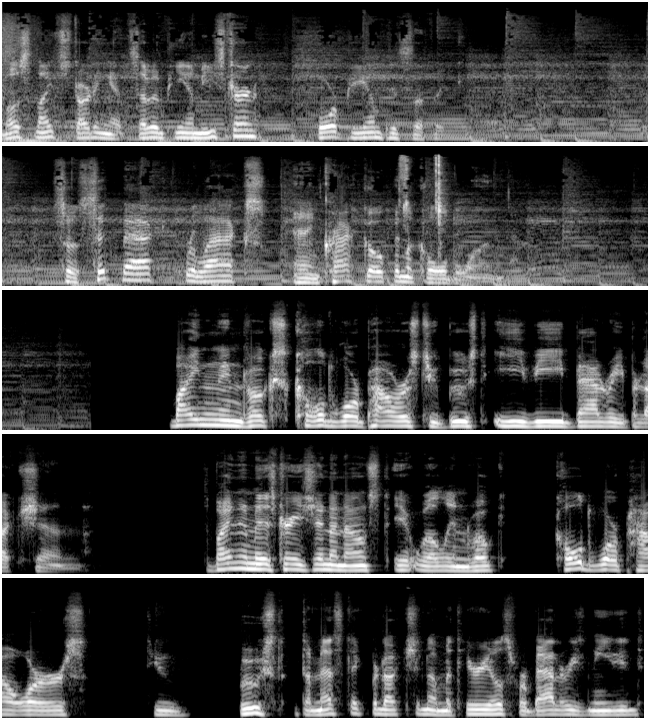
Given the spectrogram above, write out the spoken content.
Most nights starting at 7 p.m. Eastern, 4 p.m. Pacific. So sit back, relax, and crack open a cold one. Biden invokes Cold War powers to boost EV battery production. The Biden administration announced it will invoke Cold War powers to boost domestic production of materials for batteries needed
